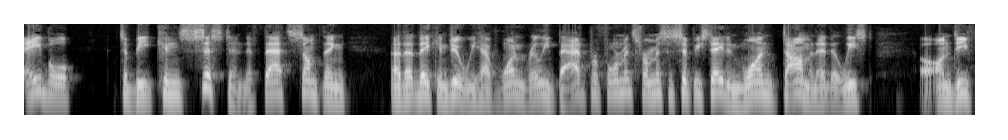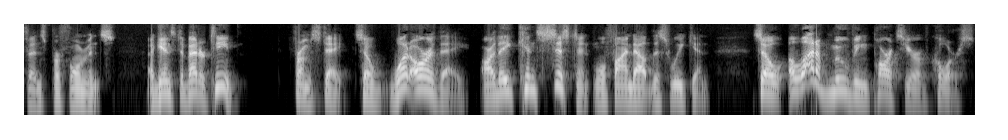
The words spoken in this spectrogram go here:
able to be consistent, if that's something uh, that they can do. We have one really bad performance from Mississippi State and one dominant, at least uh, on defense, performance against a better team from State. So, what are they? Are they consistent? We'll find out this weekend. So, a lot of moving parts here, of course,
